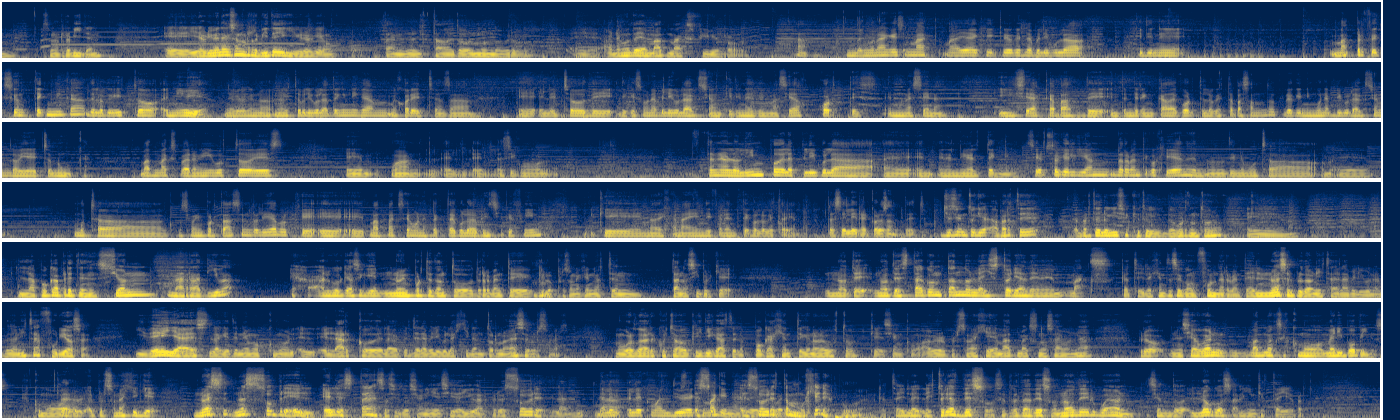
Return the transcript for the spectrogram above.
se nos repiten. Eh, y la primera que se nos repite, y yo creo que está en el listado de todo el mundo, pero eh, hablemos de Mad Max Fury Road. Ah, no tengo nada que decir más, más allá de que creo que es la película que tiene más perfección técnica de lo que he visto en mi vida. Yo creo que no, no he visto película técnica mejor hecha. O sea, eh, el hecho de, de que sea una película de acción que tiene demasiados cortes en una escena y seas capaz de entender en cada corte lo que está pasando, creo que ninguna película de acción lo había hecho nunca. Mad Max para mi gusto es, eh, bueno, el- el- así como están en el Olimpo de las películas eh, en, en el nivel técnico. Cierto Sí. que el guion de repente cogía, no tiene mucha eh, mucha ¿cómo se llama? importancia en realidad porque eh, eh, Mad Max es un espectáculo de principio a fin y que no deja a nadie indiferente con lo que está viendo. Te acelera el corazón, de hecho. Yo siento que, aparte, aparte de lo que dices, que estoy de acuerdo en todo, eh, la poca pretensión narrativa es algo que hace que no importe tanto de repente que los personajes no estén tan así, porque no te, no te está contando la historia de Max, ¿cachai? La gente se confunde de repente. Él no es el protagonista de la película, el protagonista es Furiosa. Y de ella es la que tenemos como el, el arco de la, de la película gira en torno a ese personaje. Me acuerdo de haber escuchado críticas de la poca gente que no le gustó, que decían como, ah, pero el personaje de Mad Max no sabemos nada. Pero me decía, bueno, Mad Max es como Mary Poppins. Es como Claro. el, el personaje que no es, no es sobre él. Él está en esa situación y decide ayudar, pero es sobre la... la- él, es, él es como el Dios es, máquina. es sobre estas mujeres, pues, weón, ¿cachai? La, la historia es de eso, se trata de eso, no del weón, siendo el loco es alguien que está ahí aparte.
